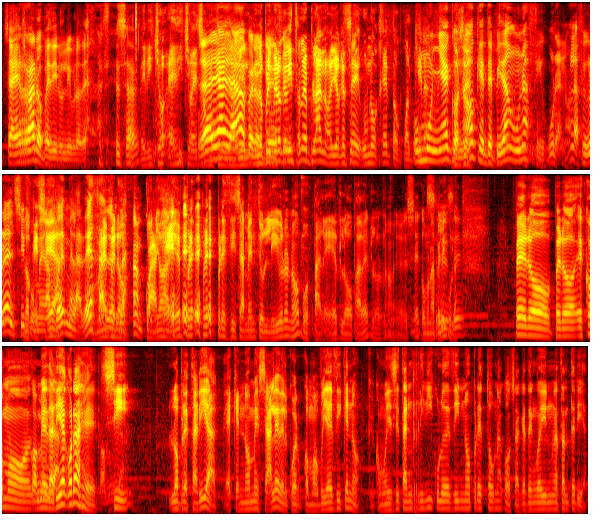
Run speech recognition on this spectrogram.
O sea, es raro pedir un libro de arte, ¿sabes? He dicho, he dicho eso. Ya, porque ya, ya, yo- pero Lo primero que he visto en el plano, yo qué sé, un objeto, cualquiera. Un muñeco, sé. ¿no? Que te pidan una figura, ¿no? La figura del Sifu, me, la, puedes- me la dejas, Hombre, en pero, plan, ¿pa' coño, qué? es pre- pre- precisamente un libro, ¿no? Pues para leerlo para verlo, ¿no? Yo qué sé, como una Sí, película. sí. Pero, pero es como. Comida. ¿Me daría coraje? Comida. Sí. Lo prestaría. Es que no me sale del cuerpo. Como voy a decir que no. Que como ser tan ridículo decir no presto una cosa que tengo ahí en una estantería.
